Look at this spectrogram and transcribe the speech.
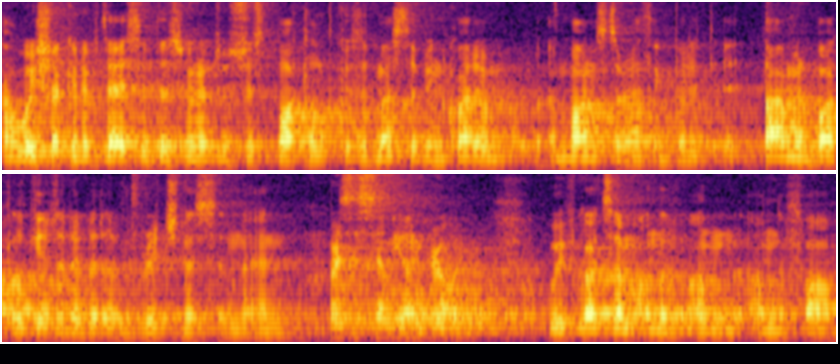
I wish I could have tasted this when it was just bottled because it must have been quite a, a monster, I think. But it, it, time in bottle gives it a bit of richness, and, and Where's the Semillon growing? we've got some on the on on the farm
